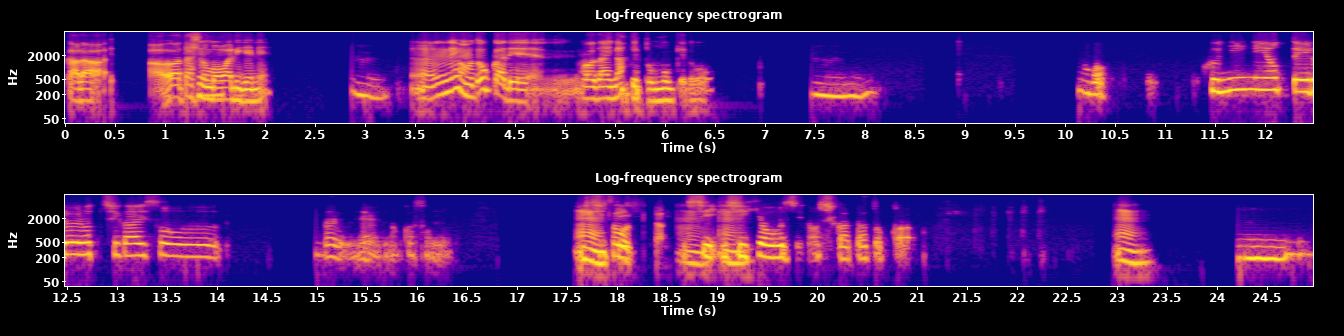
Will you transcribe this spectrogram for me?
から、あ私の周りでね。うん。うん、でも、どっかで話題になってると思うけど、うん。なんか、国によっていろいろ違いそうだよね。なんかその、うん、そうだ。意思意思表示の仕方とか。うん。うん。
